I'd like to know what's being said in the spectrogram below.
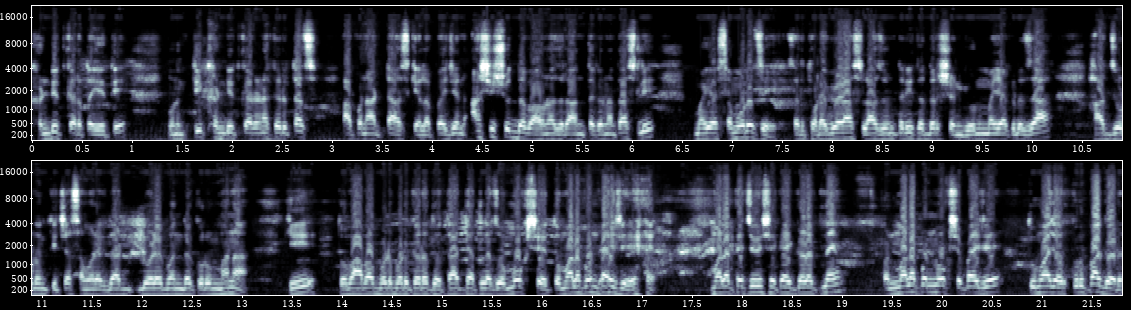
खंडित करता येते. म्हणून ती खंडित करण्याकरिताच आपण आठ तास केला पाहिजे. आणि अशी शुद्ध भावना जर अंतकरणात असली मैया समोरच आहे. तर थोडा वेळ असला अजून तरी इथं दर्शन घेऊन मैयाकडे जा. हात जोडून तिच्या समोर एकदा डोळे बंद करून म्हणा की तो बाबा बडबड करत होता त्यातला जो मोक्ष आहे तो मला पण पाहिजे. मला त्याच्याविषयी काही कळत नाही पण मला पण मोक्ष पाहिजे. तू माझ्यावर कृपा कर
